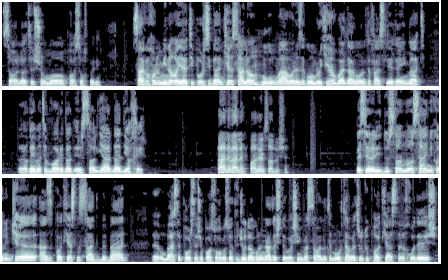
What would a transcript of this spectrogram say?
سوالات شما پاسخ بدیم. سرکار خانم مینا آیاتی پرسیدن که سلام حقوق و عوارض گمرکی هم باید در معاملات فصلی قیمت قیمت واردات ارسال گردد یا خیر؟ بله بله باید ارسال بشه. بسیار عالی. دوستان ما سعی می‌کنیم که از پادکست صد به بعد اون بحث پرسش و پاسخ به صورت جداگونه نداشته باشیم و سوالات مرتبط رو تو پادکست های خودش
